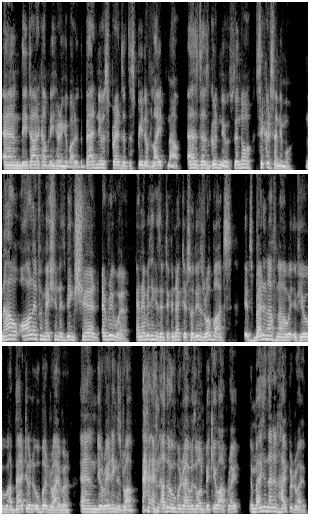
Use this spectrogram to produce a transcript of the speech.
and the entire company hearing about it. The bad news spreads at the speed of light now, as does good news. There are no secrets anymore. Now all information is being shared everywhere and everything is interconnected. So these robots, it's bad enough now if you are bad to an Uber driver and your ratings drop and other Uber drivers won't pick you up, right? Imagine that in hyperdrive.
